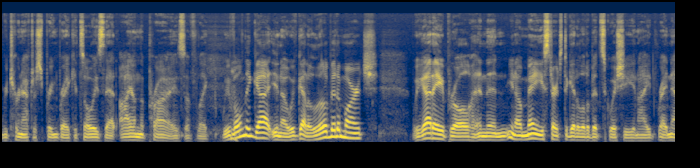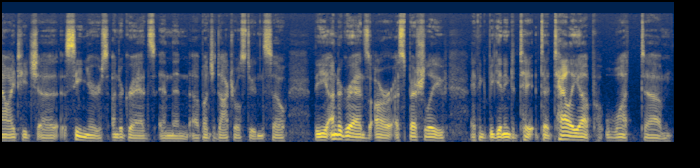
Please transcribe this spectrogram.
return after spring break, it's always that eye on the prize of like, we've hmm. only got, you know, we've got a little bit of March, we got April, and then you know May starts to get a little bit squishy. And I right now I teach uh, seniors, undergrads, and then a bunch of doctoral students. So the undergrads are especially, I think, beginning to to tally up what um,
